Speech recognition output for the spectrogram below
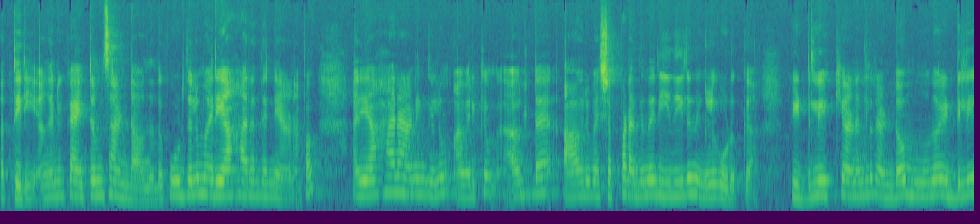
പത്തിരി അങ്ങനെയൊക്കെ ഐറ്റംസാണ് ഉണ്ടാവുന്നത്. കൂടുതലും അരിയാഹാരം തന്നെയാണ്. അപ്പം അരിയാഹാരമാണെങ്കിലും അവർക്ക് അവരുടെ ആ ഒരു വിശപ്പടങ്ങുന്ന രീതിയിൽ നിങ്ങൾ കൊടുക്കുക. ഇപ്പോൾ ഇഡ്ഡലിയൊക്കെ ആണെങ്കിൽ രണ്ടോ മൂന്നോ ഇഡ്ഡലി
